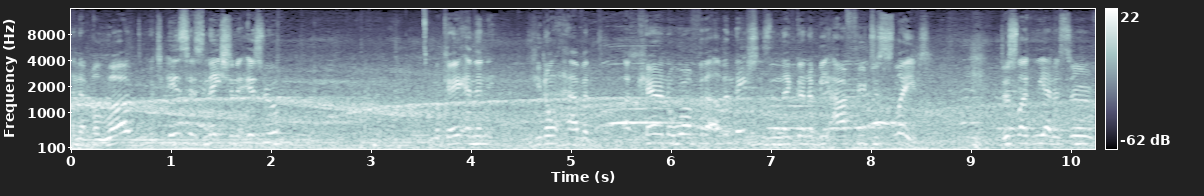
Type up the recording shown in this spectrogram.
and a beloved, which is his nation of Israel. Okay, and then he don't have a, a care in the world for the other nations, and they're gonna be our future slaves. Just like we had to serve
